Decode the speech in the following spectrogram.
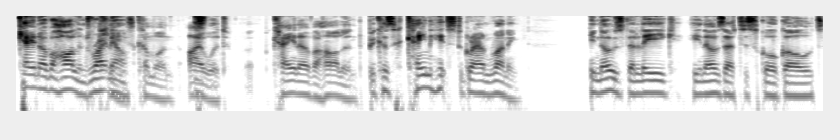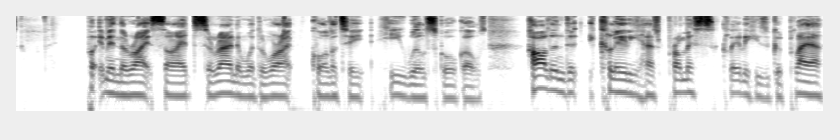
Kane over Haaland right now. Come on, I would Kane over Haaland because Kane hits the ground running. He knows the league. He knows how to score goals. Put him in the right side, surround him with the right quality. He will score goals. Haaland clearly has promise. Clearly, he's a good player,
